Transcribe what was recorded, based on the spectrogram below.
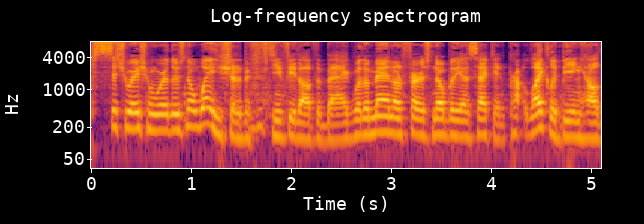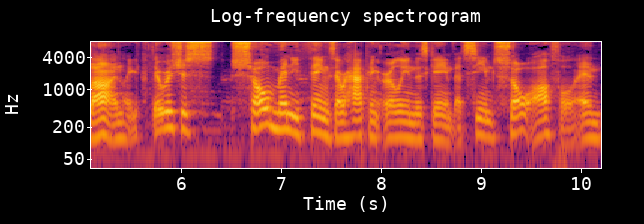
situation where there's no way he should have been 15 feet off the bag, with a man on first, nobody on second, pro- likely being held on. Like there was just so many things that were happening early in this game that seemed so awful, and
